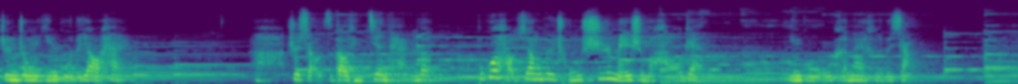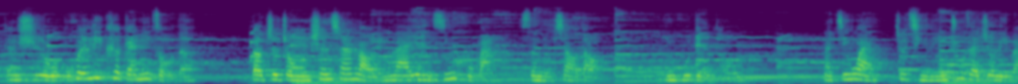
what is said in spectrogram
正中银谷的要害。”啊，这小子倒挺健谈的，不过好像对虫师没什么好感。银谷无可奈何地想：“但是我不会立刻赶你走的，到这种深山老林来也很辛苦吧？”森罗笑道。银谷点头：“那今晚就请您住在这里吧。”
